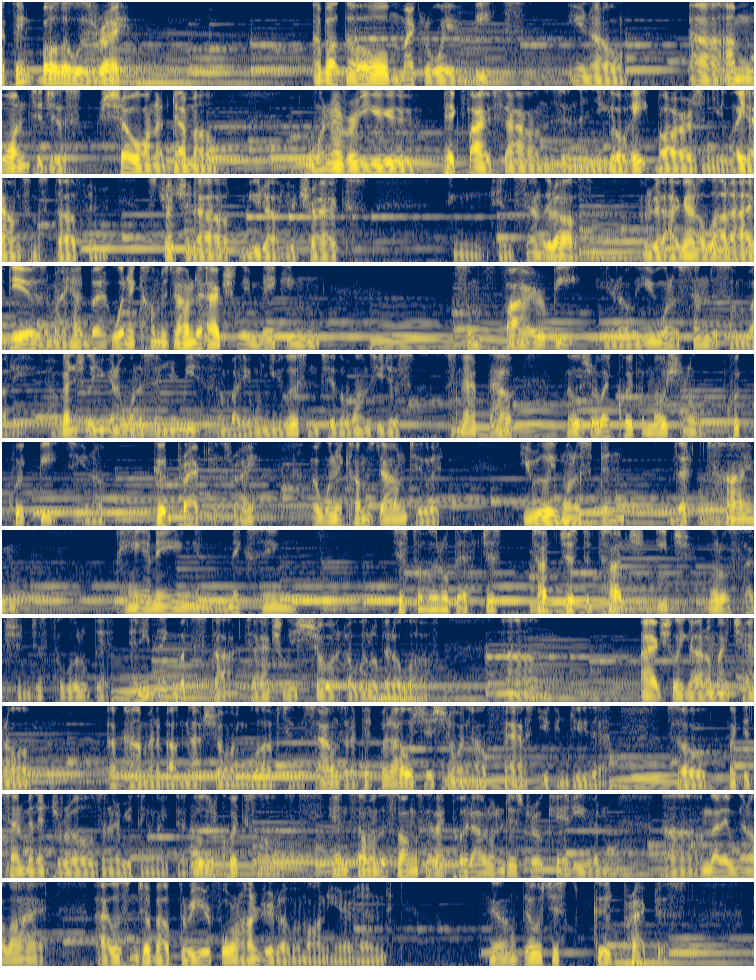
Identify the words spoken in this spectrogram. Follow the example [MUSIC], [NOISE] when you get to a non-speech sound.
I think Bolo was right about the whole microwave beats. You know, uh, I'm one to just show on a demo whenever you pick five sounds and then you go eight bars and you lay down some stuff and stretch it out, mute out your tracks, and, and send it off. I, mean, I got a lot of ideas in my head, but when it comes down to actually making some fire beat, you know, you want to send to somebody. Eventually, you're going to want to send your beats to somebody. And when you listen to the ones you just snapped out, those are like quick emotional, quick, quick beats, you know? Good practice, right? But when it comes down to it, you really want to spend that time panning and mixing just a little bit, just touch, just to touch each little section just a little bit, anything but stock to actually show it a little bit of love. Um, I actually got on my channel a comment about not showing love to the sounds that I picked, but I was just showing how fast you can do that. So, like the 10 minute drills and everything like that, those are quick songs. And some of the songs that I put out on DistroKid, even, uh, I'm not even gonna lie, I listened to about three or four hundred of them on here, and you know, that was just good practice.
